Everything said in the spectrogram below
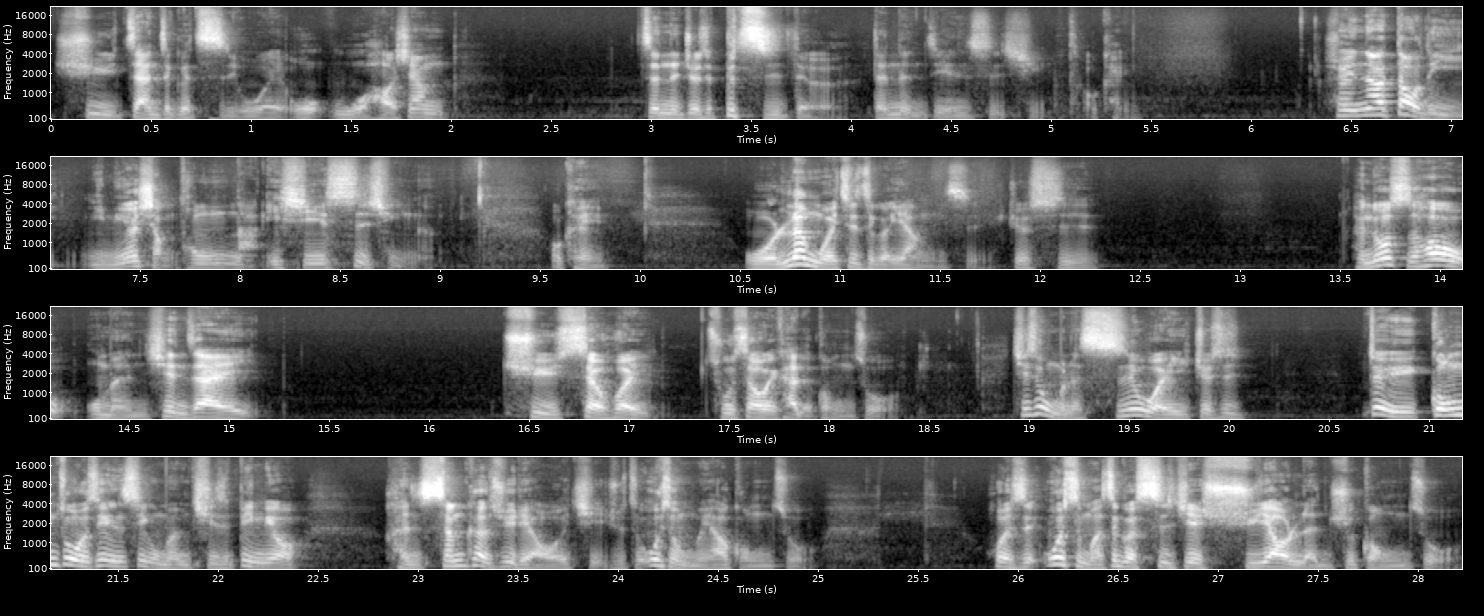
去占这个职位，我我好像真的就是不值得等等这件事情。OK，所以那到底你没有想通哪一些事情呢？OK，我认为是这个样子，就是很多时候我们现在去社会、出社会开始工作，其实我们的思维就是对于工作这件事情，我们其实并没有很深刻去了解，就是为什么我们要工作，或者是为什么这个世界需要人去工作。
